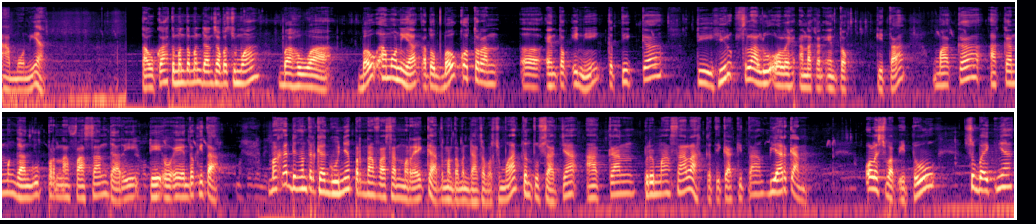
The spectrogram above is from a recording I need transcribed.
amoniak. Tahukah teman-teman dan sahabat semua bahwa bau amoniak atau bau kotoran e, entok ini ketika dihirup selalu oleh anakan entok kita maka akan mengganggu pernafasan dari DOE entok kita. Maka dengan terganggunya pernafasan mereka teman-teman dan sahabat semua tentu saja akan bermasalah ketika kita biarkan. Oleh sebab itu sebaiknya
